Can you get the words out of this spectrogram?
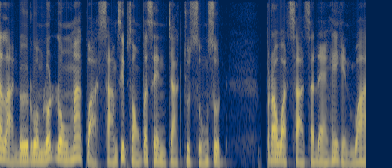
ตลาดโดยรวมลดลงมากกว่า 32%จากจุดสูงสุด ประวัติศาสตร์แสดงให้เห็นว่า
